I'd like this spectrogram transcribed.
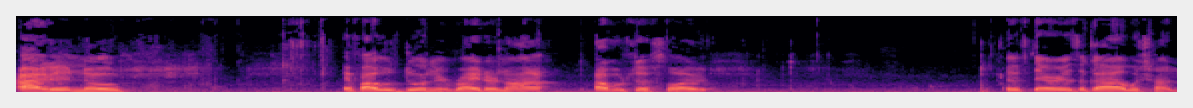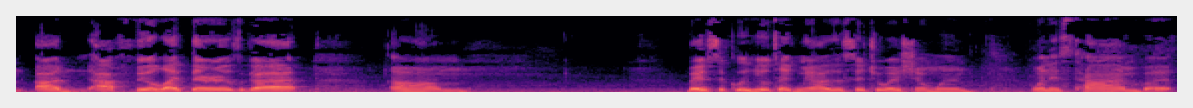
I didn't know if I was doing it right or not. I was just like, if there is a God, which I I, I feel like there is a God, um, basically He'll take me out of the situation when when it's time. But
